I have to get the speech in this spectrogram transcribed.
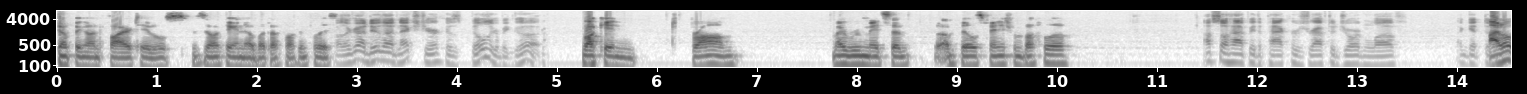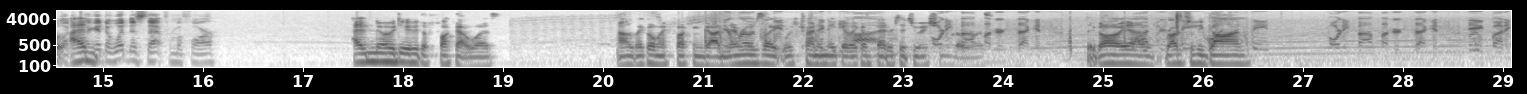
jumping on fire tables. Is the only thing I know about that fucking place. Well, they're gonna do that next year because Bills are gonna be good. Fucking from my roommate said a Bill's finished from Buffalo. I'm so happy the Packers drafted Jordan Love. I get to I don't- wit- I- I get to witness that from afar. I had no idea who the fuck that was. I was like, oh my fucking god! And everyone was like, was trying to make it like a better situation than it was. Like, oh yeah, Rodgers will be gone. 4,500 seconds. Big buddy.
